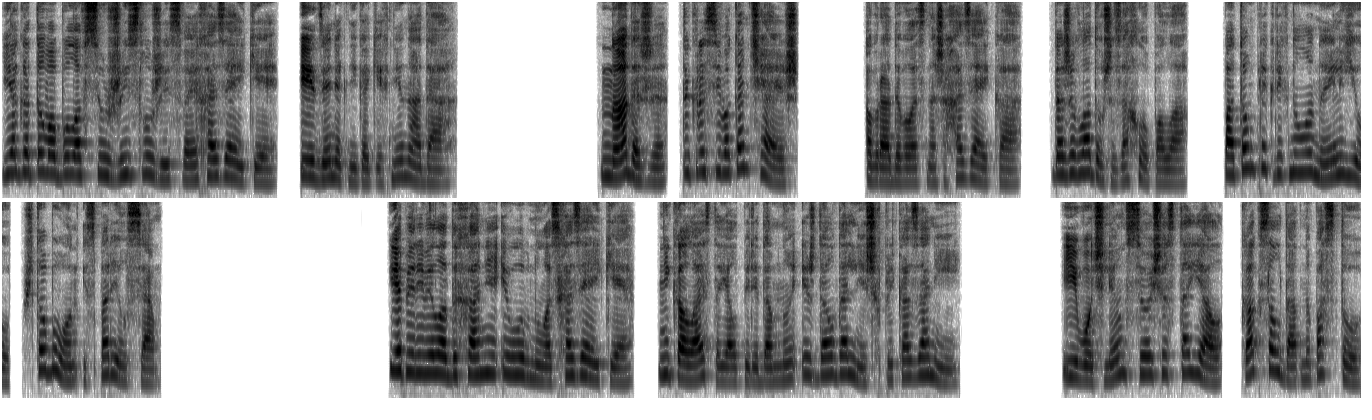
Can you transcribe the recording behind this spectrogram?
я готова была всю жизнь служить своей хозяйке и денег никаких не надо. «Надо же, ты красиво кончаешь!» Обрадовалась наша хозяйка, даже в ладоши захлопала. Потом прикрикнула на Илью, чтобы он испарился. Я перевела дыхание и улыбнулась хозяйке. Николай стоял передо мной и ждал дальнейших приказаний. Его член все еще стоял, как солдат на посту.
